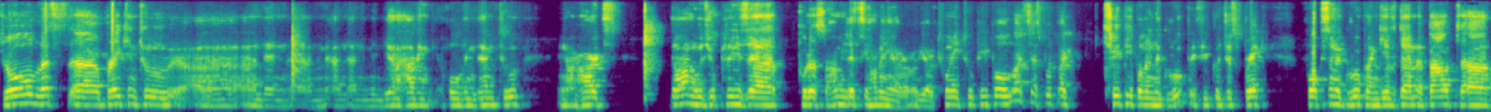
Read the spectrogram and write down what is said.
Joel, let's uh, break into, uh, and then, and, and, and Mindya having, holding them too in our hearts. Don, would you please uh, put us, how many, let's see how many are, we are 22 people. Let's just put like three people in the group. If you could just break folks in a group and give them about, uh,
